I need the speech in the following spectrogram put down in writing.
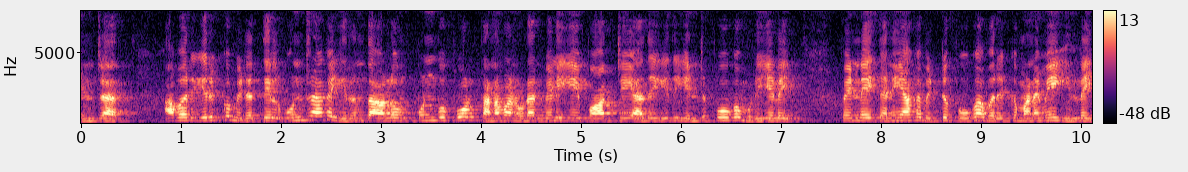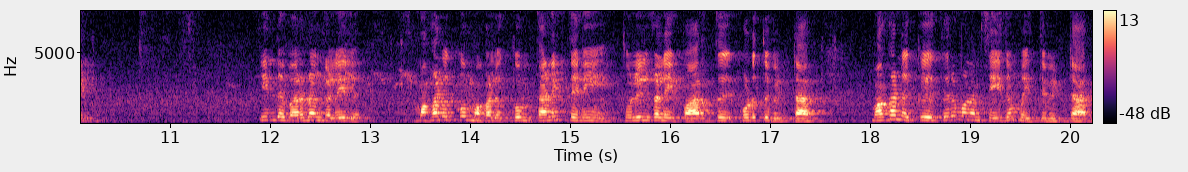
என்றார். அவர் இருக்கும் இடத்தில் ஒன்றாக இருந்தாலும் முன்பு போல் கணவனுடன் வெளியே பார்ட்டி அது இது என்று போக முடியலை. பெண்ணை தனியாக விட்டு போக அவருக்கு மனமே இல்லை. இந்த வருடங்களில் மகனுக்கும் மகளுக்கும் தனித்தனி தொழில்களை பார்த்து கொடுத்து விட்டார். மகனுக்கு திருமணம் செய்தும் வைத்து விட்டார்.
